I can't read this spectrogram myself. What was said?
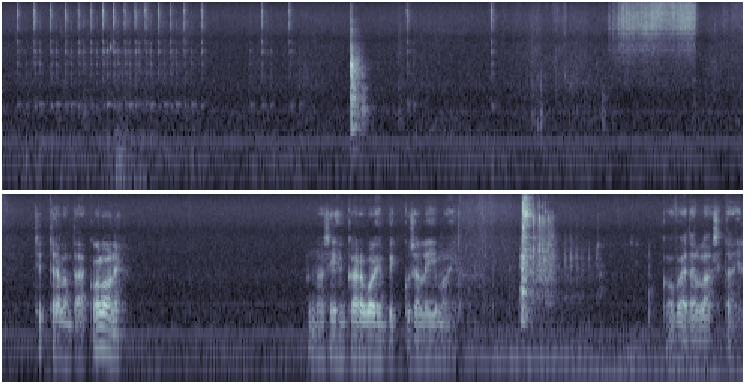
Sitten täällä on tää koloni. Pannaan siihen karvoihin pikkusen liimaa ja kovetellaan sitä. Ja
